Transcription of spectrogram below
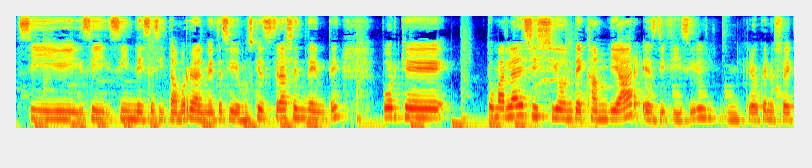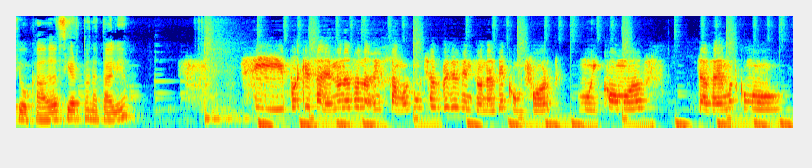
Si, si, si necesitamos realmente, si vemos que es trascendente, porque tomar la decisión de cambiar es difícil. Creo que no estoy equivocada, ¿cierto, Natalia? Sí, porque estar en una zona, estamos muchas veces en zonas de confort muy cómodos. Ya sabemos cómo,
